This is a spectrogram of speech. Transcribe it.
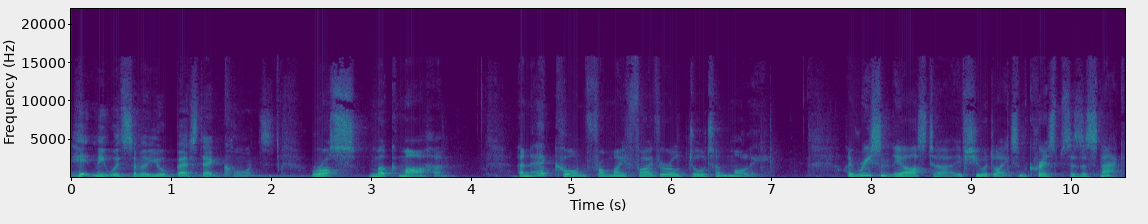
Hit me with some of your best eggcorns. Ross McMahon. An eggcorn from my five year old daughter Molly. I recently asked her if she would like some crisps as a snack.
